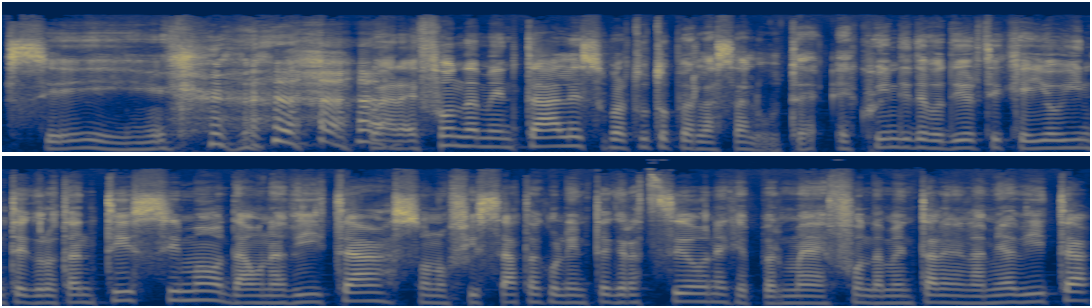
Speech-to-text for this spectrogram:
Sì, guarda, è fondamentale soprattutto per la salute e quindi devo dirti che io integro tantissimo da una vita, sono fissata con l'integrazione che per me è fondamentale nella mia vita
